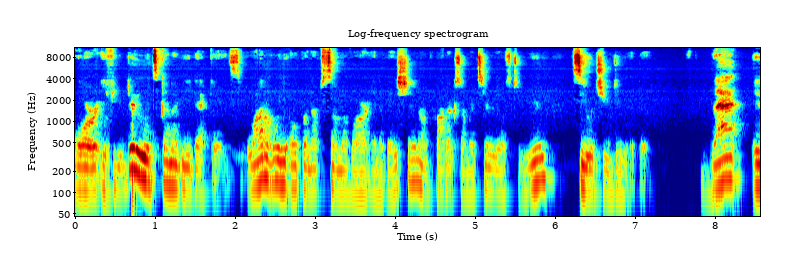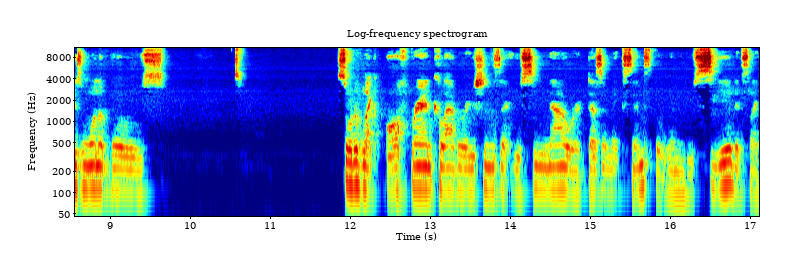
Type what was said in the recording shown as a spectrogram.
Or if you do, it's going to be decades. Why don't we open up some of our innovation or products or materials to you, see what you do with it? That is one of those sort of like off-brand collaborations that you see now where it doesn't make sense, but when you see it, it's like,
